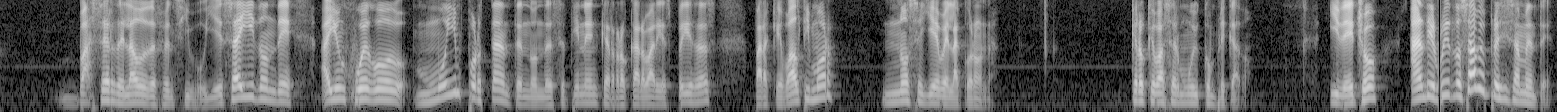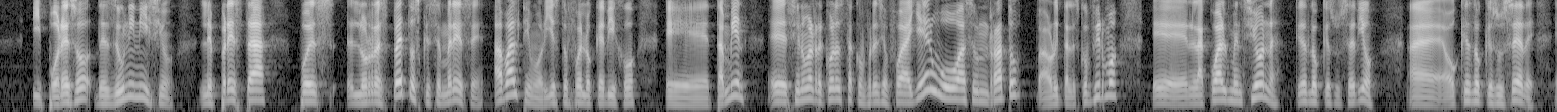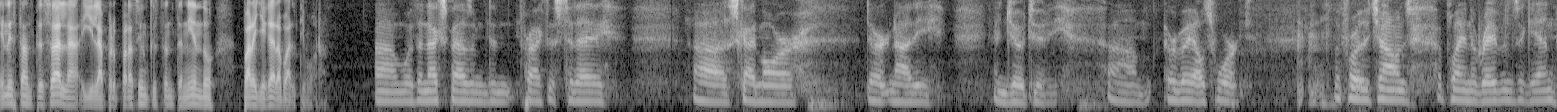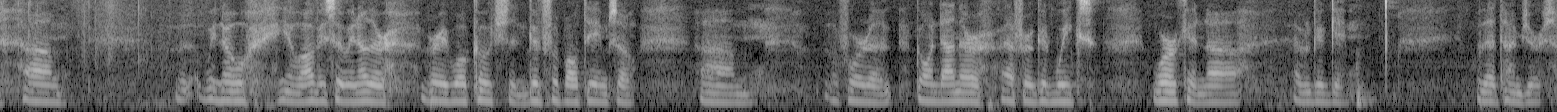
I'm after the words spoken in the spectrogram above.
va a ser del lado defensivo. Y es ahí donde hay un juego muy importante en donde se tienen que rocar varias piezas para que Baltimore no se lleve la corona. Creo que va a ser muy complicado. Y de hecho, Andy Reid lo sabe precisamente. Y por eso, desde un inicio, le presta pues los respetos que se merece a Baltimore. Y esto fue lo que dijo eh, también. Eh, si no me recuerdo, esta conferencia fue ayer o hace un rato, ahorita les confirmo, eh, en la cual menciona qué es lo que sucedió eh, o qué es lo que sucede en esta antesala y la preparación que están teniendo para llegar a Baltimore. um, with a neck spasm, didn't practice today. Uh, Sky Moore, Derek Noddy, and Joe Tootie. Um, everybody else worked. Look for the challenge of playing the Ravens again. Um, we know, you know, obviously we know they're very well coached and good football team. So um, look forward to going down there after a good week's work and uh, having a good game. With that, time's yours.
